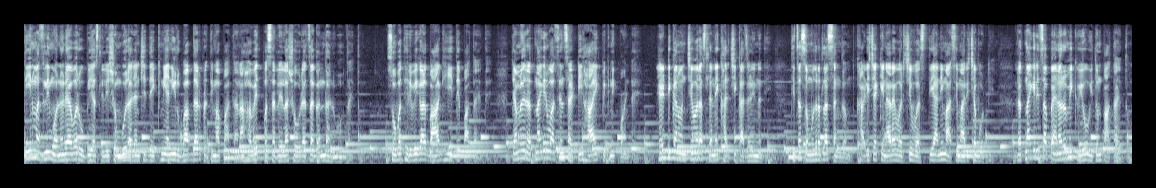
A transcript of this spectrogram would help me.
तीन मजली मोनोऱ्यावर उभी असलेली शंभूराजांची देखणी आणि रुबाबदार प्रतिमा पाहताना हवेत पसरलेला शौर्याचा गंध अनुभवता येतो. सोबत हिरवीगाळ बाग ही इथे पाहता येते. त्यामुळे रत्नागिरी वासियांसाठी हा एक पिकनिक पॉइंट आहे. हे ठिकाण उंचीवर असल्याने खालची काजळी नदी तिचा समुद्रातला संगम खाडीच्या किनाऱ्यावरची वस्ती आणि मासेमारीच्या बोटी रत्नागिरीचा पॅनोरमिक व्ह्यू इथून पाहता येतो.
